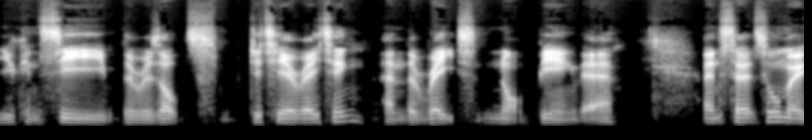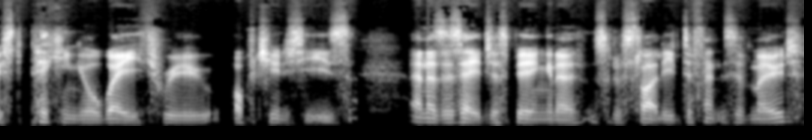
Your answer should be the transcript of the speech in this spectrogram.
you can see the results deteriorating and the rate not being there. And so it's almost picking your way through opportunities. And as I say, just being in a sort of slightly defensive mode.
